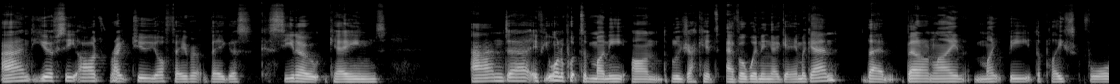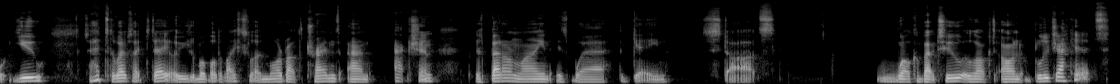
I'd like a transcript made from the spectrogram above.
and UFC odds right to your favorite Vegas casino games. And uh, if you want to put some money on the Blue Jackets ever winning a game again, then BetOnline might be the place for you. So head to the website today or use your mobile device to learn more about the trends and action because BetOnline is where the game starts. Welcome back to Locked On Blue Jackets.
